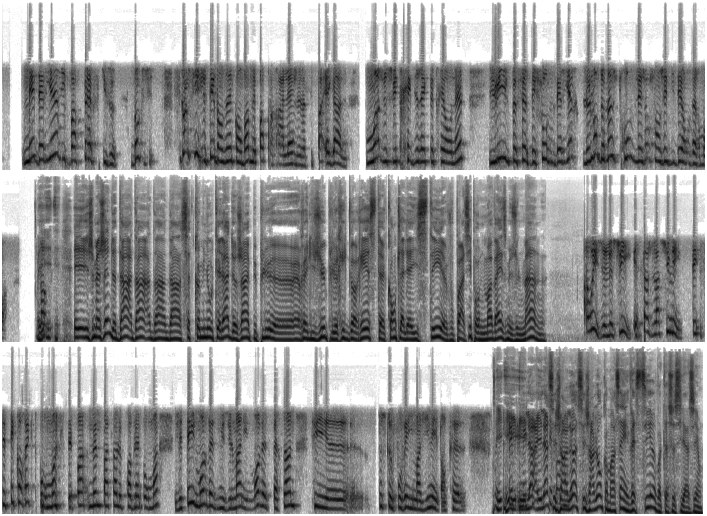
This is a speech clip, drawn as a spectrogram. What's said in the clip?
mais derrière, il va faire ce qu'il veut. Donc, c'est comme si j'étais dans un combat, mais pas parallèle, c'est pas égal. Moi, je suis très directe et très honnête. Lui, il peut faire des choses derrière. Le lendemain, je trouve les gens changer d'idée envers moi. Et, et j'imagine que dans, dans, dans, dans cette communauté-là de gens un peu plus euh, religieux, plus rigoristes contre la laïcité, euh, vous passez pour une mauvaise musulmane. Ah oui, je le suis. Et ça, je l'assumais. C'était- correct pour moi. C'était pas, même pas ça le problème pour moi. J'étais une mauvaise musulmane, une mauvaise personne, puis euh, tout ce que vous pouvez imaginer. Donc, euh, Et, et- et Mais là, et là, ces gens-là, ces gens-là ont commencé à investir votre association.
